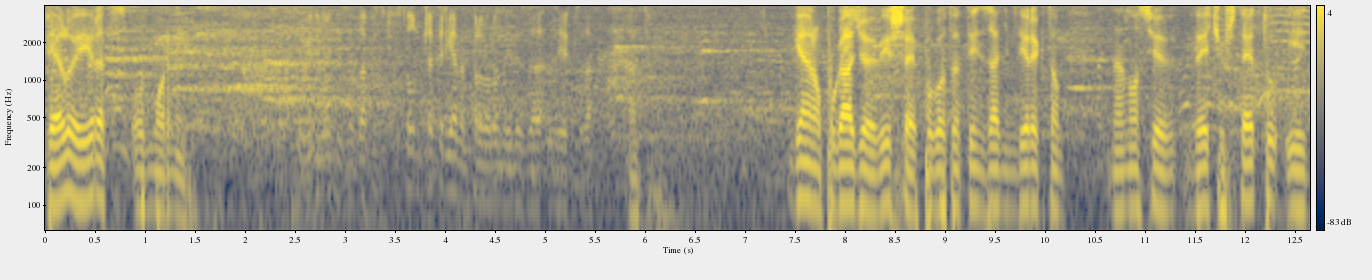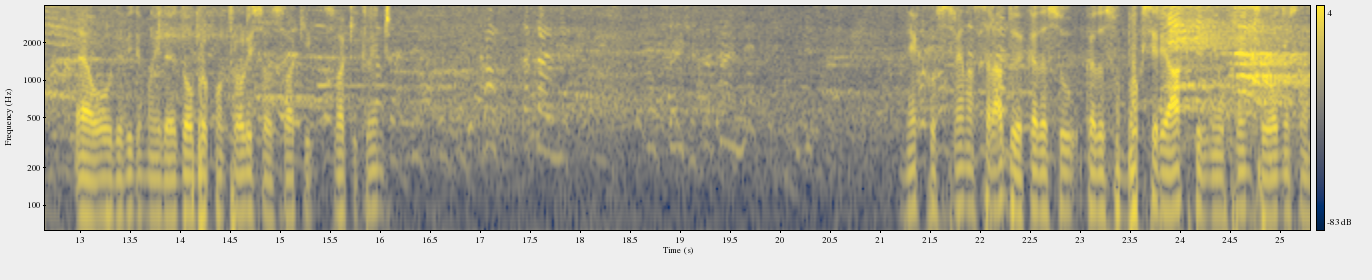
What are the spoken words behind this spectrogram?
deluje Irac odmorniji. Vidimo ovdje za zapisnički stol 4-1 prva runda ide za, Irca, da. Generalno pogađao je više, pogotovo tim zadnjim direktom, nanosio je veću štetu i evo ovdje vidimo i da je dobro kontrolisao svaki, svaki klinč. Nekako sve nas raduje kada su, kada su bokseri aktivni u klinču, odnosno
